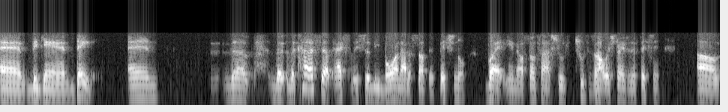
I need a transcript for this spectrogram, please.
and began dating. And the the the concept actually should be born out of something fictional, but you know sometimes truth truth is always stranger than fiction. Um,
